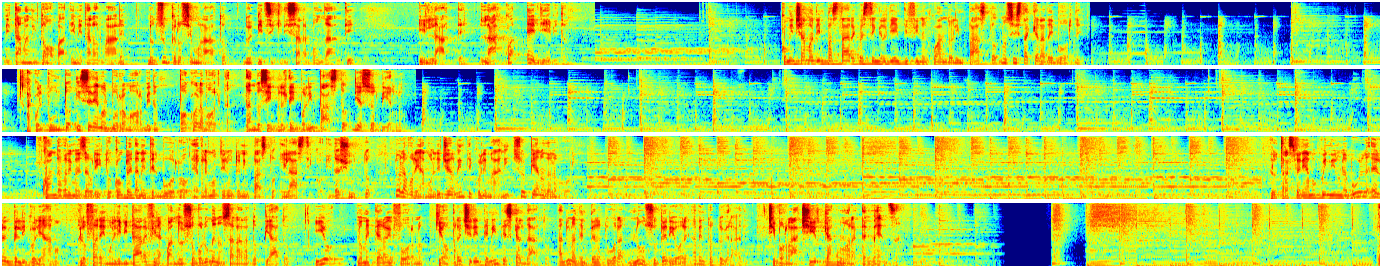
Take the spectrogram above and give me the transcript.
metà manitoba e metà normale, lo zucchero semolato, due pizzichi di sale abbondanti, il latte, l'acqua e il lievito. Cominciamo ad impastare questi ingredienti fino a quando l'impasto non si staccherà dai bordi. A quel punto inseriamo il burro morbido, poco alla volta, dando sempre il tempo all'impasto di assorbirlo. Quando avremo esaurito completamente il burro e avremo ottenuto un impasto elastico ed asciutto, lo lavoriamo leggermente con le mani sul piano da lavoro. Lo trasferiamo quindi in una boule e lo impellicoliamo. Lo faremo lievitare fino a quando il suo volume non sarà raddoppiato. Io lo metterò in forno, che ho precedentemente scaldato ad una temperatura non superiore a 28 gradi. Ci vorrà circa un'oretta e mezza.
